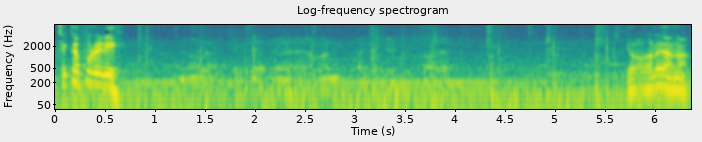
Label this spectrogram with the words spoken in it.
Check up already. Your order or not?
